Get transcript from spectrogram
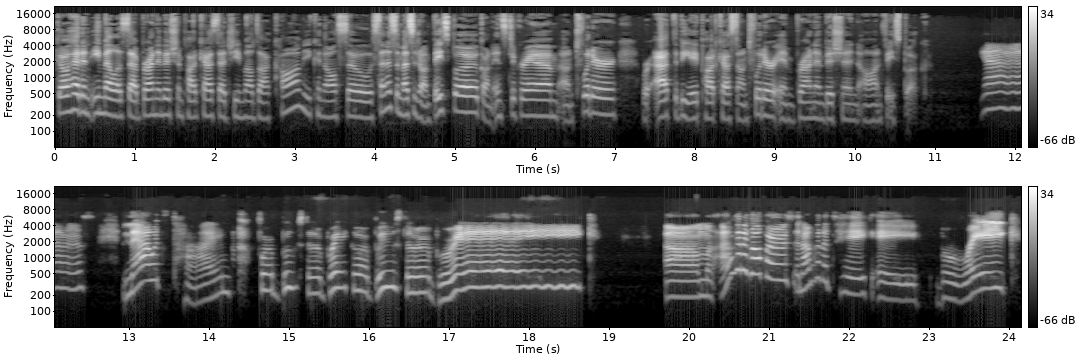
Go ahead and email us at brownambitionpodcast at gmail.com. You can also send us a message on Facebook, on Instagram, on Twitter. We're at the BA Podcast on Twitter and Brown Ambition on Facebook. Yes. Now it's time for booster break or booster break. Um, I'm gonna go first and I'm gonna take a break.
